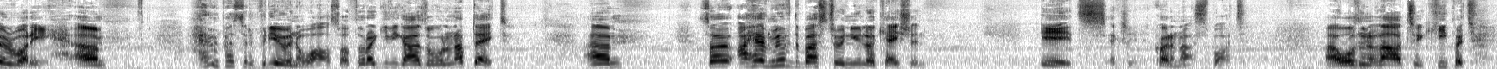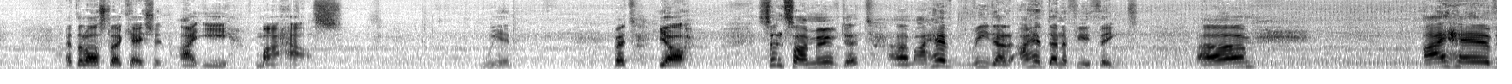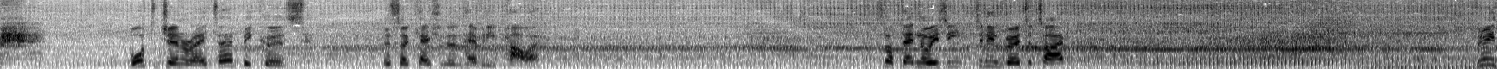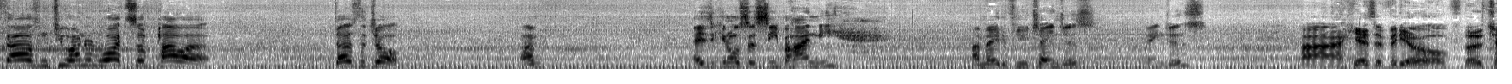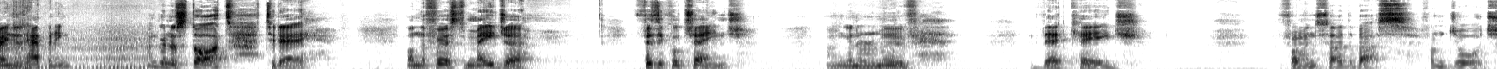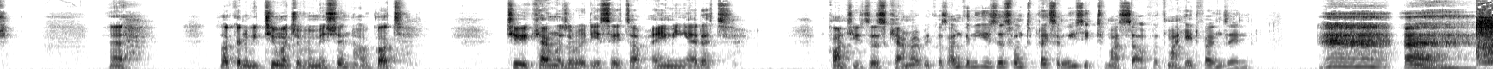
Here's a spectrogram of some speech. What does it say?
everybody. Um, I haven't posted a video in a while, so I thought I'd give you guys all an update. Um, so I have moved the bus to a new location. It's actually quite a nice spot. I wasn't allowed to keep it at the last location, i.e. my house. Weird. But yeah, since I moved it, um, I have redone, I have done a few things. I have bought the generator because this location doesn't have any power. It's not that noisy, it's an inverter type. 3200 watts of power does the job. Um, as you can also see behind me, I made a few changes. Changes. Uh, here's a video of those changes happening. I'm going to start today on the first major physical change. I'm going to remove that cage from inside the bus, from George. Uh, it's not going to be too much of a mission. I've got two cameras already set up aiming at it. Can't use this camera because I'm going to use this one to play some music to myself with my headphones in. Started ah.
